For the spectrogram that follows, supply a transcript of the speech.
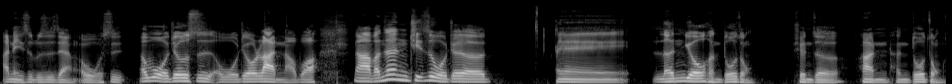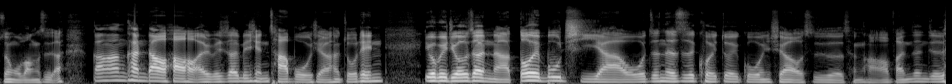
啊。你是不是这样？哦，我是，啊，我就是，我就烂，好不好？那反正其实我觉得，诶、人有很多种。选择和很多种生活方式啊！刚刚看到，浩浩哎，在这边先插播一下，昨天又被纠正了，对不起啊！我真的是愧对国文肖老师的称号啊，反正就是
